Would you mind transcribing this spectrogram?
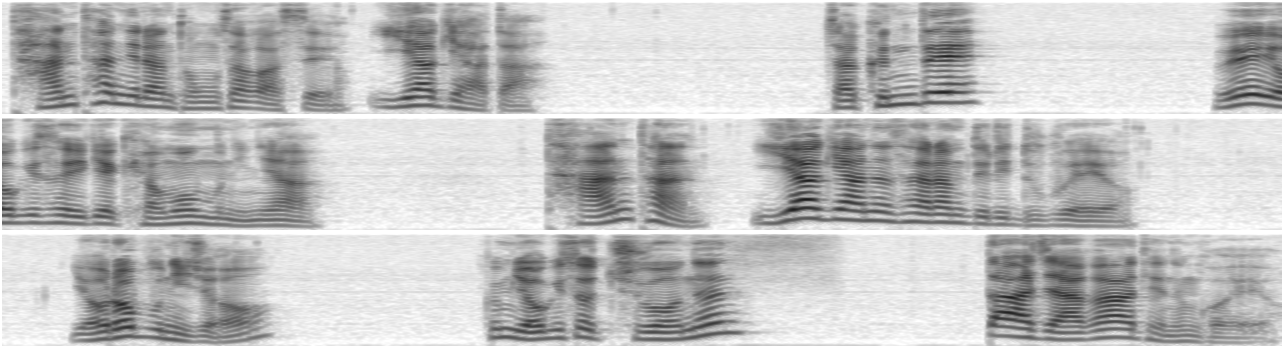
단탄이란 동사가 왔어요. 이야기하다. 자, 근데 왜 여기서 이게 겸어문이냐? 단탄, 이야기하는 사람들이 누구예요? 여러분이죠. 그럼 여기서 주어는 따자가 되는 거예요.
